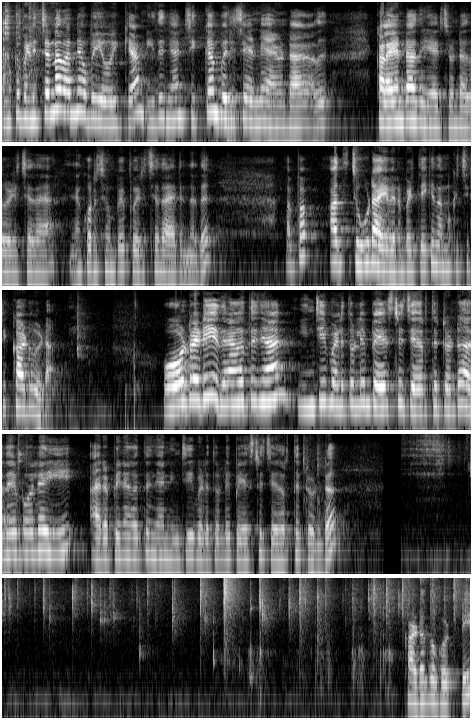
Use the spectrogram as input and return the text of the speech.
നമുക്ക് വെളിച്ചെണ്ണ തന്നെ ഉപയോഗിക്കാം. ഇത് ഞാൻ ചിക്കൻ പൊരിച്ച എണ്ണയായോണ്ട് അത് കളയണ്ടെന്ന് വിചാരിച്ചുകൊണ്ട് അത് ഒഴിച്ചതാണ് ഞാൻ കുറച്ച് മുമ്പേ പൊരിച്ചതായിരുന്നത്. അപ്പം അത് ചൂടായി വരുമ്പോഴത്തേക്ക് നമുക്ക് ഇച്ചിരി കടുവിടാം ഓൾറെഡി ഇതിനകത്ത് ഞാൻ ഇഞ്ചിയും വെളുത്തുള്ളിയും പേസ്റ്റ് ചേർത്തിട്ടുണ്ട്. അതേപോലെ ഈ അരപ്പിനകത്ത് ഞാൻ ഇഞ്ചി വെളുത്തുള്ളി പേസ്റ്റ് ചേർത്തിട്ടുണ്ട്. കടുക് പൊട്ടി.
